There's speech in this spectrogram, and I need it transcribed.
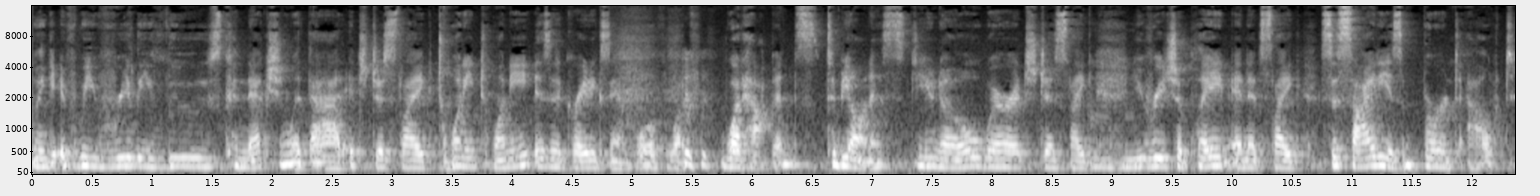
I think if we really lose connection with that, it's just like 2020 is a great example of what what happens. To be honest, you know, where it's just like mm-hmm. you reach a plate and it's like society is burnt out.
